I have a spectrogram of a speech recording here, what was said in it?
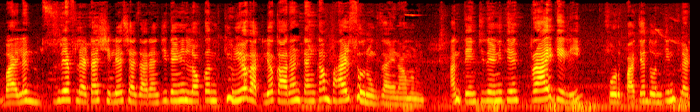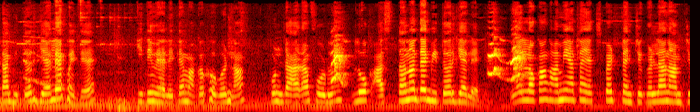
भायले दुसरे फ्लॅट आशिल्ले शेजाऱ्यांची तेणी लोकां खिळयो घातल्यो कारण तांकां भायर सरूंक जायना म्हणून. आनी तेंची तेणी ते ट्राय केली. फोडपाचे दोन तीन फ्लॅटां भितर गेले खंय ते. कितें व्हेले तें म्हाका खबर ना. पूण दारां फोडून लोक आसतना ते भितर गेले. हे लोकांक आमी आतां एक्सपेक्ट तेंचे कडल्यान आमची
